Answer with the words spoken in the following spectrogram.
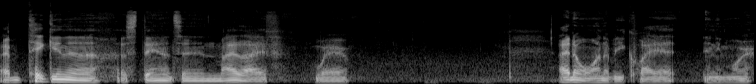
I'm taking a, a stance in my life where I don't want to be quiet anymore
